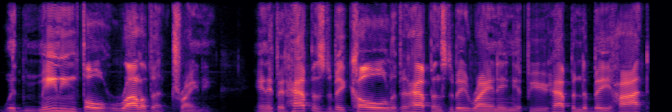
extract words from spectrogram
with meaningful, relevant training. And if it happens to be cold, if it happens to be raining, if you happen to be hot,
